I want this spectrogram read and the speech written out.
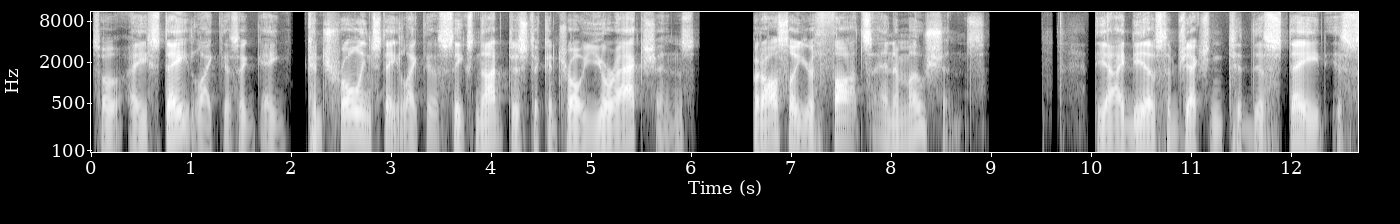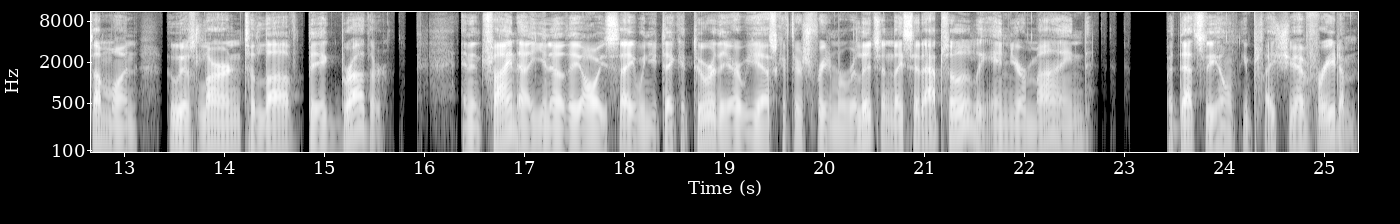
So, a state like this, a, a controlling state like this, seeks not just to control your actions, but also your thoughts and emotions. The idea of subjection to this state is someone who has learned to love Big Brother. And in China, you know, they always say when you take a tour there, we ask if there's freedom of religion. They said, absolutely, in your mind, but that's the only place you have freedom.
